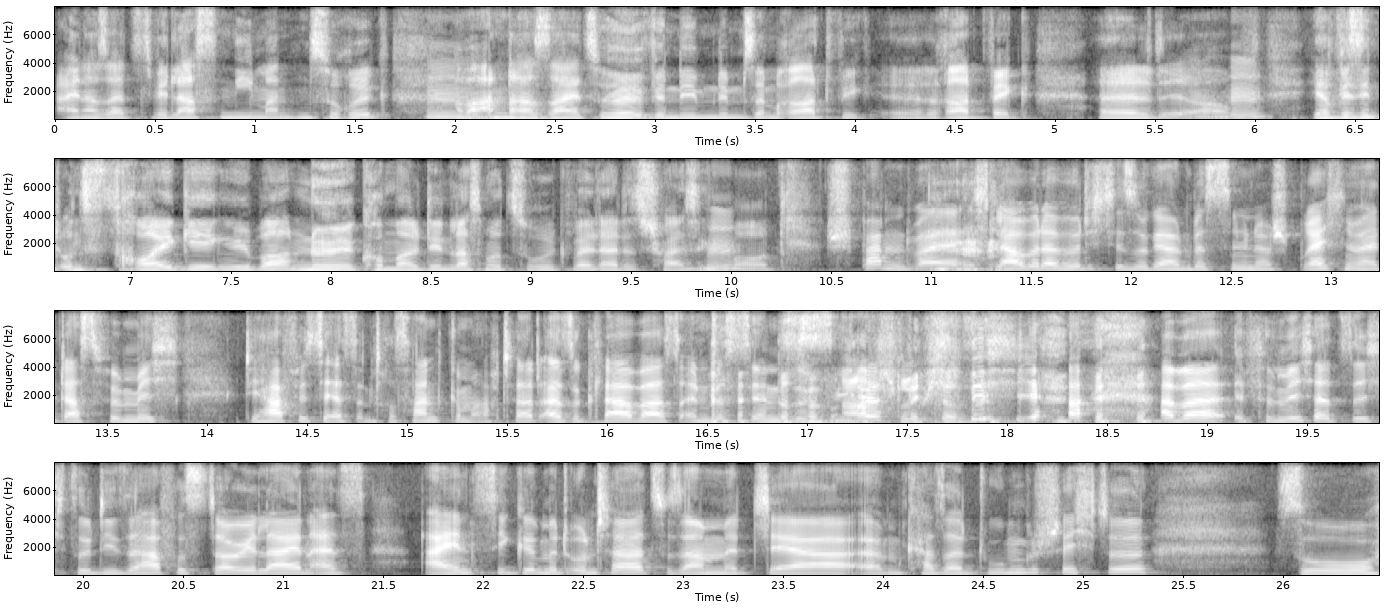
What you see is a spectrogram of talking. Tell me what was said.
einerseits, wir lassen niemanden zurück, Mhm. aber andererseits, hey, wir nehmen dem sein Rad weg. Äh, Rad weg. Äh, Mhm. Ja, wir sind uns treu gegenüber. Nö, komm mal, den lassen wir zurück, weil der hat das Scheiße Mhm. gebaut. Spannend, weil ich glaube, da würde ich dir sogar ein bisschen widersprechen, weil das für mich die Haarfüße erst interessant gemacht hat. Also klar war es ein bisschen Das so widersprüchlich, ja, aber für mich hat sich so diese Haarfuß-Storyline als einzige mitunter zusammen mit der ähm, Casadum-Geschichte so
